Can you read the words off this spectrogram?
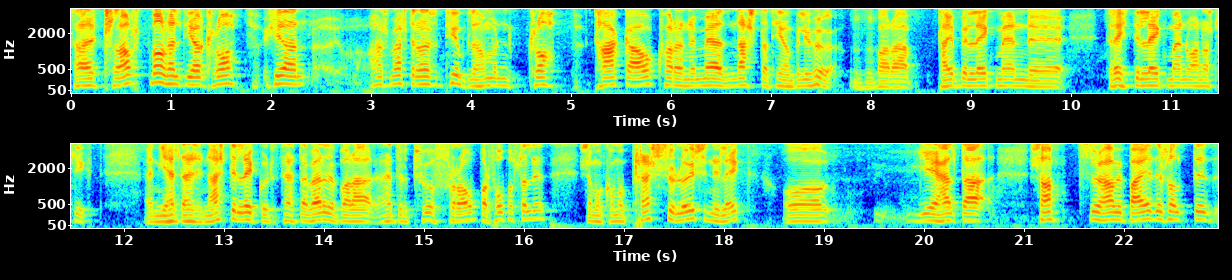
Það er klárt mál held ég að Klopp hérna, það sem eftir að þessum tímabili þá mun Klopp taka ákvarðanir með næsta tímabili í huga. Bara tæpir leikmenn e, þreytir leikmenn og annars slíkt. En ég held að þessi næsti leikur þetta verður bara, þetta eru tvö frábær fótballtalið sem að koma pressu lausin í leik og ég held að samt þau hafi bæði svolítið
